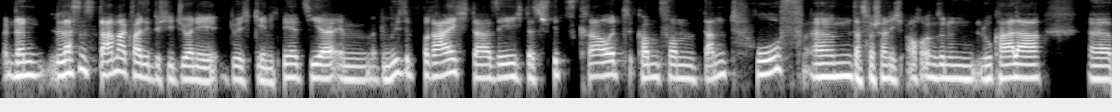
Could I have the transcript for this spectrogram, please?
Dann lass uns da mal quasi durch die Journey durchgehen. Ich bin jetzt hier im Gemüsebereich, da sehe ich, das Spitzkraut kommt vom Danthof. Ähm, das ist wahrscheinlich auch irgendein so ein lokaler äh,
